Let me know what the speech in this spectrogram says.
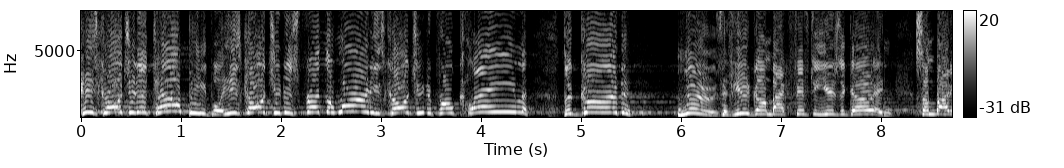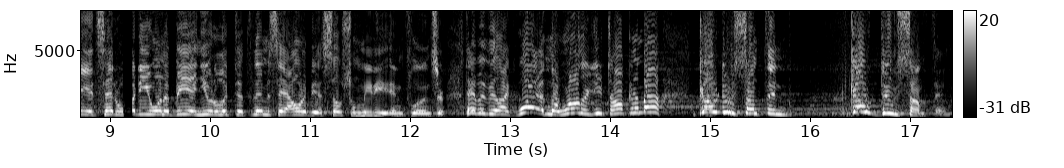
He's called you to tell people, He's called you to spread the word, He's called you to proclaim the good news. If you had gone back 50 years ago and somebody had said, What do you want to be? and you would have looked at them and say, I want to be a social media influencer, they would be like, What in the world are you talking about? Go do something. Go do something.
